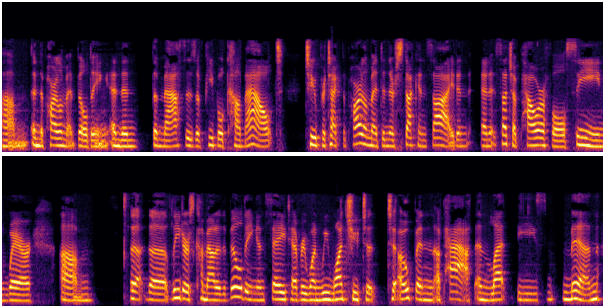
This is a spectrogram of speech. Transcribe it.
um, in the Parliament building, and then the masses of people come out to protect the parliament and they're stuck inside. And and it's such a powerful scene where um, the, the, leaders come out of the building and say to everyone we want you to to open a path and let these men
